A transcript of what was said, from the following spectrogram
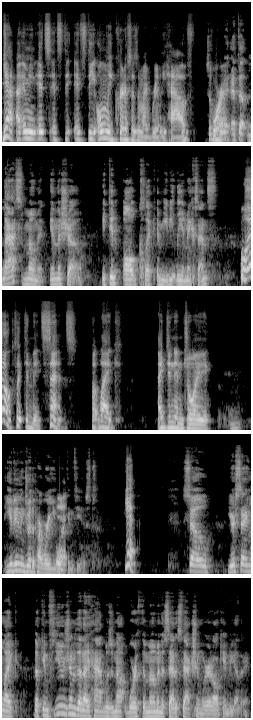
Yeah, I mean it's it's the it's the only criticism I really have. So For it. at that last moment in the show, it didn't all click immediately and make sense. Well, it all clicked and made sense, but like I didn't enjoy. You didn't enjoy the part where you Yeah. were confused. Yeah, So you're saying like the confusion that I had was not worth the moment of satisfaction where it all came together.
